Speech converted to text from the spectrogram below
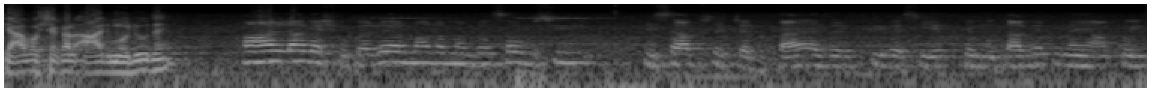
क्या वो शक्ल आज मौजूद है? हाँ अल्लाह का शुक्र है, हमारा मदरसा उसी हिसाब से चलता है। हज़रत की वसीयत के मुताबिक न यहाँ कोई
